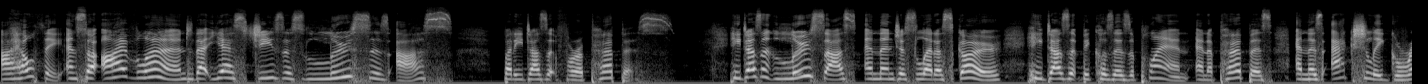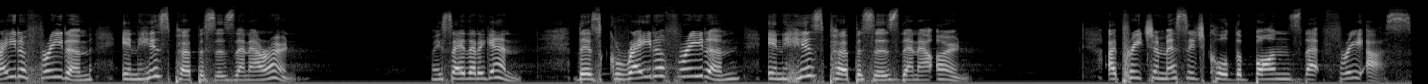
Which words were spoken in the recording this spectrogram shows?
are healthy. And so I've learned that yes, Jesus looses us, but he does it for a purpose. He doesn't loose us and then just let us go. He does it because there's a plan and a purpose, and there's actually greater freedom in his purposes than our own. Let me say that again. There's greater freedom in his purposes than our own. I preach a message called The Bonds That Free Us.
